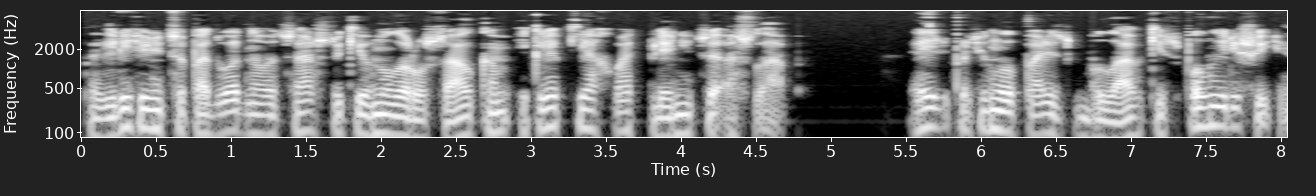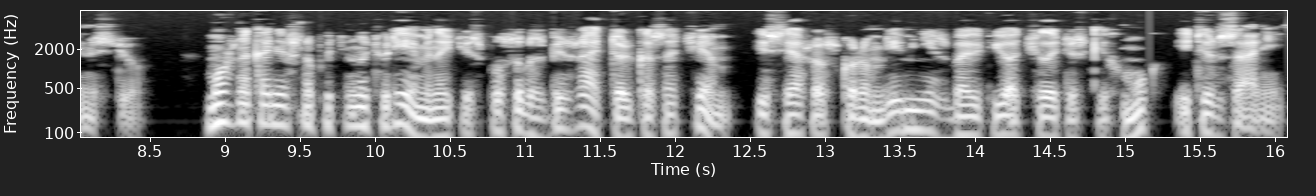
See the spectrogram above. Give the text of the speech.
Повелительница подводного царства кивнула русалкам, и крепкий охват пленницы ослаб. Эль протянула палец к булавке с полной решительностью. Можно, конечно, потянуть время, найти способ сбежать, только зачем, если Аша в скором времени избавит ее от человеческих мук и терзаний.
